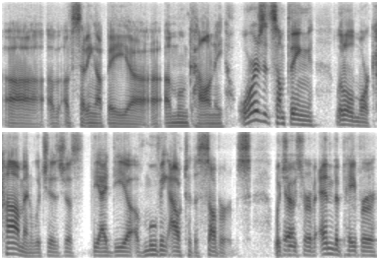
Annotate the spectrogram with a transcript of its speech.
uh, of of setting up a uh, a moon colony, or is it something a little more common, which is just the idea of moving out to the suburbs, which yeah. you sort of end the paper,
